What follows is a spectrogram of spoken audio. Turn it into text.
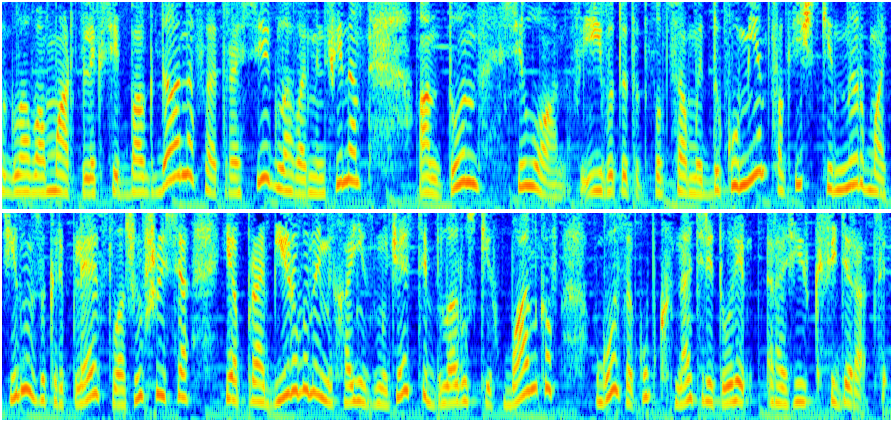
глава Март Алексей Богданов и от России глава Минфина Антон Силуанов. И вот этот вот самый документ фактически фактически нормативно закрепляет сложившийся и опробированный механизм участия белорусских банков в госзакупках на территории Российской Федерации.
